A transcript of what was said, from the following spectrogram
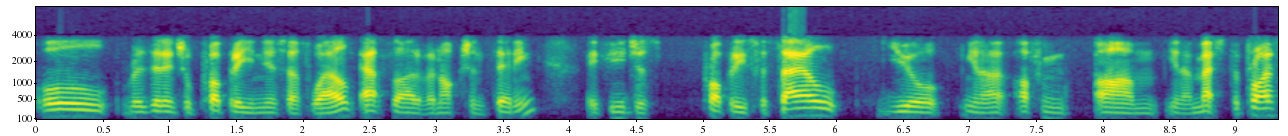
all residential property in New South Wales outside of an auction setting, if you just properties for sale, you're you know often um, you know match the price,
